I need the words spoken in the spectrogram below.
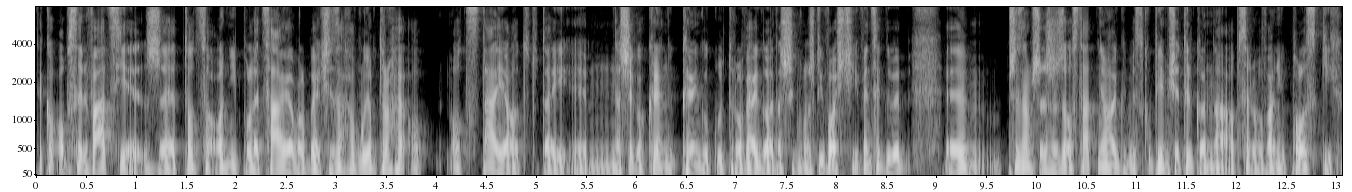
taką obserwację, że to, co oni polecają albo jak się zachowują, trochę odstaje od tutaj naszego kręgu, kręgu kulturowego, naszych możliwości, więc jak gdyby przyznam szczerze, że ostatnio jak gdyby skupiłem się tylko na obserwowaniu polskich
